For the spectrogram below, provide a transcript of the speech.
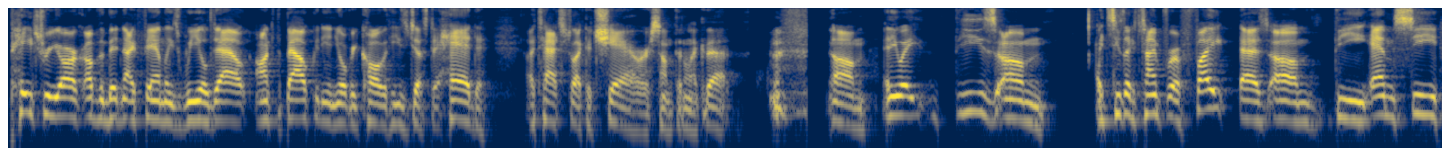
patriarch of the Midnight Family's wheeled out onto the balcony, and you'll recall that he's just a head attached to like a chair or something like that. um, anyway, these um, it seems like it's time for a fight as um, the MC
